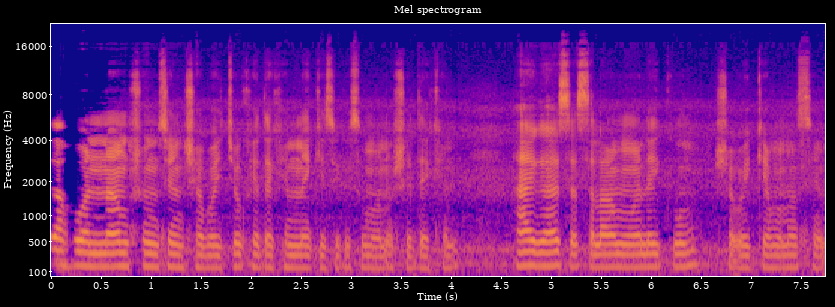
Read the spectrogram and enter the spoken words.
কাহুয়ার নাম শুনছেন সবাই, চোখে দেখেন না কিছু কিছু মানুষে দেখেন। হাই গাছ আসসালামু আলাইকুম। সবাই কেমন আছেন?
